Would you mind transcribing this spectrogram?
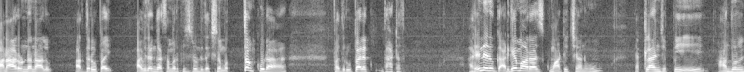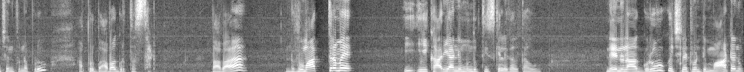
అనా రెండనాలు అర్ధ రూపాయి ఆ విధంగా సమర్పించినటువంటి దక్షిణ మొత్తం కూడా పది రూపాయలకు దాటదు. అరే నేను గాడ్గే మహారాజుకు మాట ఇచ్చాను ఎట్లా అని చెప్పి ఆందోళన చెందుతున్నప్పుడు అప్పుడు బాబా గుర్తొస్తాడు. బాబా నువ్వు మాత్రమే ఈ ఈ కార్యాన్ని ముందుకు తీసుకెళ్ళగలుగుతావు. నేను నా గురువుకు ఇచ్చినటువంటి మాటను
